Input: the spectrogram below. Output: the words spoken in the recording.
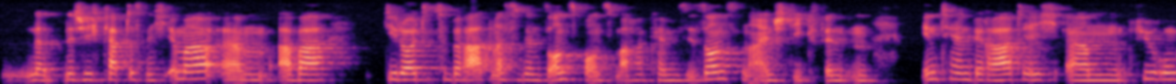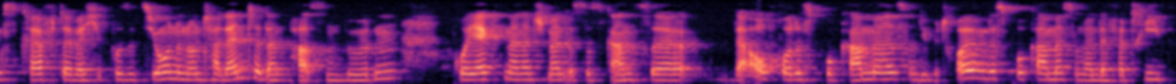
na, natürlich klappt das nicht immer, ähm, aber die Leute zu beraten, was sie denn sonst bei uns machen können, wie sie sonst einen Einstieg finden. Intern berate ich ähm, Führungskräfte, welche Positionen und Talente dann passen würden. Projektmanagement ist das Ganze, der Aufbau des Programmes und die Betreuung des Programmes und dann der Vertrieb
